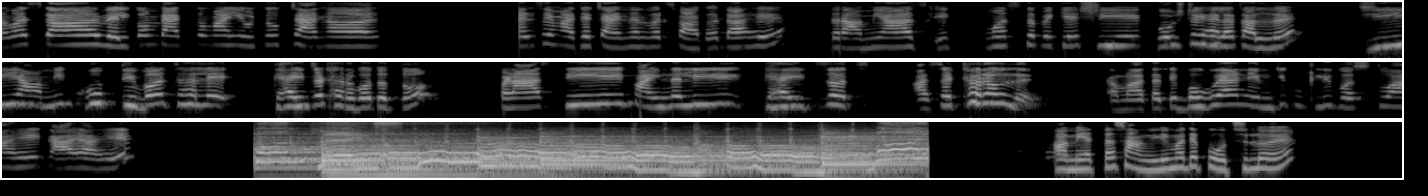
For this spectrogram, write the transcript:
नमस्कार welcome back to my YouTube channel माझ्या channel वर स्वागत आहे. तर आम्ही आज एक मस्त पैकी अशी एक गोष्ट घ्यायला चाललोय जी आम्ही खूप दिवस झाले घ्यायचं ठरवत होतो पण आज ती फायनली घ्यायचंच असं ठरवलंय. त्यामुळे आता ते बघूया नेमकी कुठली वस्तू आहे काय आहे. आम्ही आता सांगलीमध्ये पोहोचलोय.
